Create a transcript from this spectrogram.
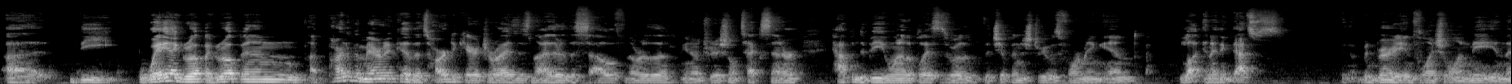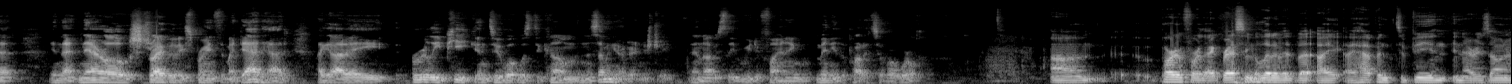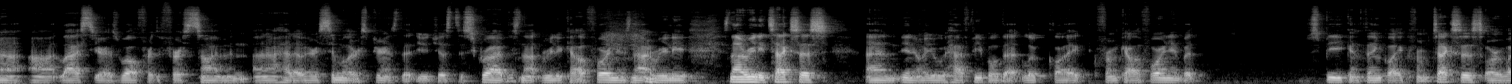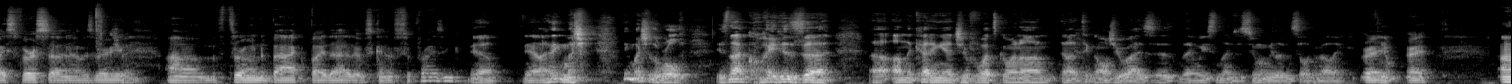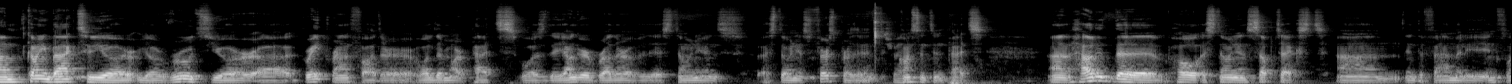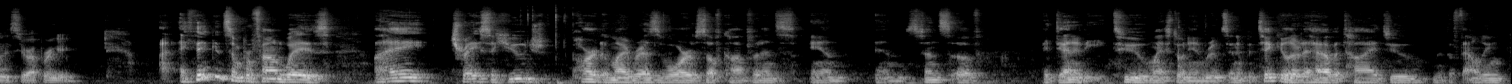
uh the way I grew up, I grew up in a part of America that's hard to characterize as neither the South nor the you know traditional tech center. Happened to be one of the places where the chip industry was forming, and and I think that's you know been very influential on me in that in that narrow stripe of experience that my dad had. I got a early peek into what was to come in the semiconductor industry, and obviously redefining many of the products of our world um, pardon for digressing a little bit, but I, I happened to be in, in Arizona uh, last year as well for the first time, and, and I had a very similar experience that you just described. It's not really California, it's not really it's not really Texas, and you know you have people that look like from California but speak and think like from Texas or vice versa, and I was very right. um, thrown aback by that. It was kind of surprising. Yeah. Yeah, I think much. I think much of the world is not quite as uh, uh, on the cutting edge of what's going on uh, technology-wise uh, than we sometimes assume when we live in Silicon Valley. Right, right. Um, coming back to your your roots, your uh, great grandfather Voldemar Päts was the younger brother of the Estonians Estonia's first president, right. Konstantin Päts. Uh, how did the whole Estonian subtext um, in the family influence your upbringing? I think in some profound ways. I trace a huge part of my reservoir of self confidence and and sense of identity to my Estonian roots, and in particular to have a tie to the founding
